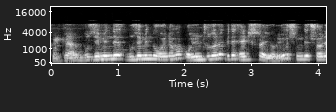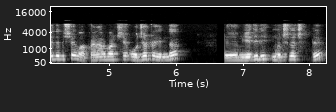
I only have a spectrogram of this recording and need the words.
Sıkıntı. Yani bu zeminde bu zeminde oynamak oyuncuları bir de ekstra yoruyor. Şimdi şöyle de bir şey var. Fenerbahçe Ocak ayında e, 7 lig maçına çıktı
